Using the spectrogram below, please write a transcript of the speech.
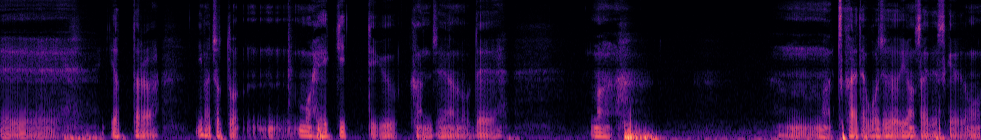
えー、やったら、今ちょっともう平気っていう感じなのでまあ、うん、まあ疲れた54歳ですけれども、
